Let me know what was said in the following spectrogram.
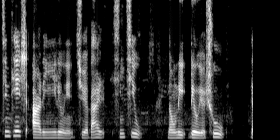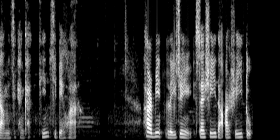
今天是二零一六年七月八日，星期五，农历六月初五。让我们一起看看天气变化。哈尔滨雷阵雨三十一到二十一度，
